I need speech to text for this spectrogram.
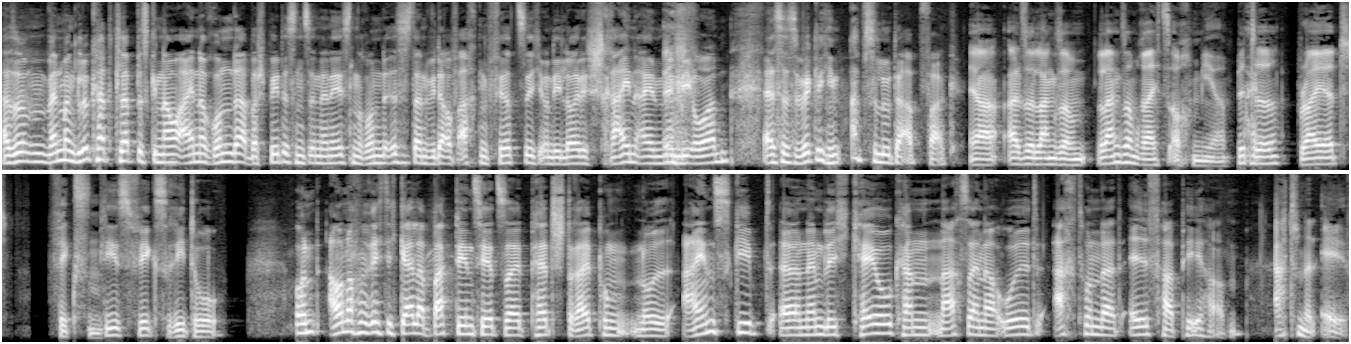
Also, wenn man Glück hat, klappt es genau eine Runde, aber spätestens in der nächsten Runde ist es dann wieder auf 48 und die Leute schreien einem in die Ohren. es ist wirklich ein absoluter Abfuck. Ja, also langsam, langsam reicht's auch mir. Bitte, Riot, fixen. Please fix Rito. Und auch noch ein richtig geiler Bug, den es jetzt seit Patch 3.01 gibt, äh, nämlich KO kann nach seiner Ult 811 HP haben. 811.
